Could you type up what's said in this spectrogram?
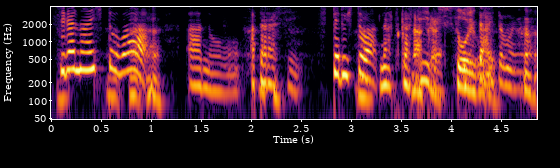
知らない人はあの新しい知ってる人は懐かしいで懐かしい。そういういきたいと思います。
